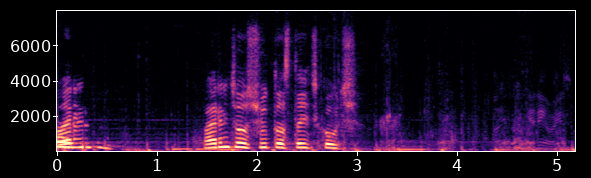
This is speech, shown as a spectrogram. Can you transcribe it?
Why didn't, why didn't you shoot the stagecoach? Why is he getting away so.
